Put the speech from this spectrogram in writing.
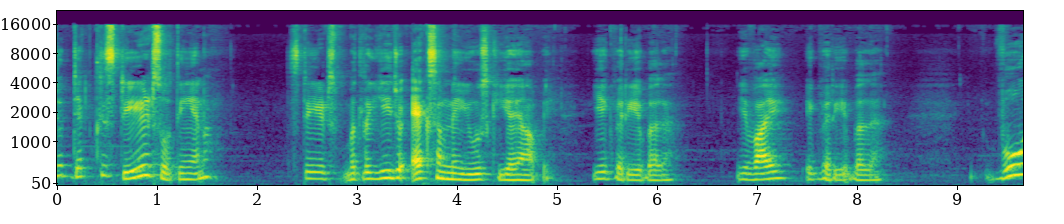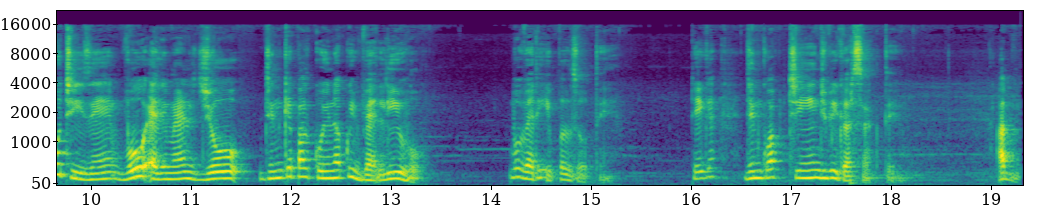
जो ऑब्जेक्ट की स्टेट्स होती हैं ना स्टेट्स मतलब ये जो एक्स हमने यूज़ किया यहाँ पे, ये एक वेरिएबल है, ये वाई एक वेरिएबल है। वो चीज़ें, वो एलिमेंट्स जो जिनके पास कोई ना कोई वैल्यू हो, वो वेरिएबल्स होते हैं, ठीक है? जिनको आप चेंज भी कर सकते हो। अब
